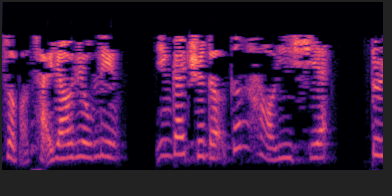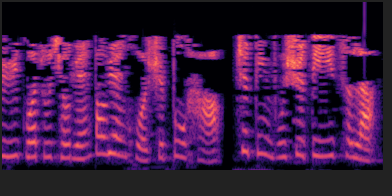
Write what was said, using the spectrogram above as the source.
怎么才幺六零，应该吃的更好一些。对于国足球员抱怨伙食不好，这并不是第一次了。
